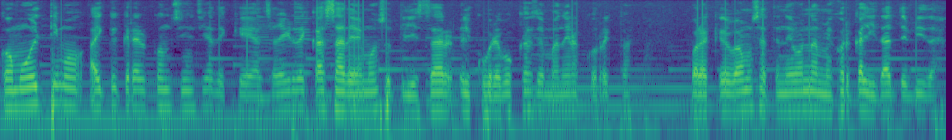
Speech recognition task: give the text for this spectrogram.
Como último, hay que crear conciencia de que al salir de casa debemos utilizar el cubrebocas de manera correcta para que vamos a tener una mejor calidad de vida.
